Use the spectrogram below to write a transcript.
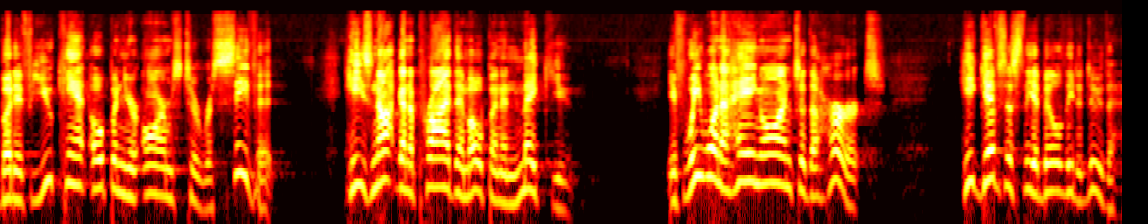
But if you can't open your arms to receive it, he's not going to pry them open and make you. If we want to hang on to the hurt, he gives us the ability to do that.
